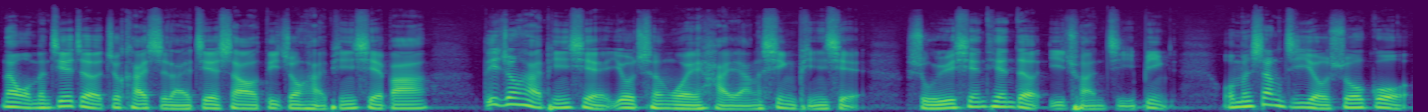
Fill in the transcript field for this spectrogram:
那我们接着就开始来介绍地中海贫血吧。地中海贫血又称为海洋性贫血，属于先天的遗传疾病。我们上集有说过，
